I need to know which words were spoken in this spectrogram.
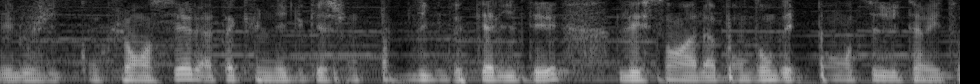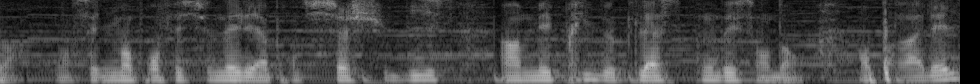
Les logiques concurrentielles attaquent une éducation publique de qualité, laissant à l'abandon des pans entiers du territoire. L'enseignement professionnel et l'apprentissage subissent un mépris de classe condescendant. En parallèle,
